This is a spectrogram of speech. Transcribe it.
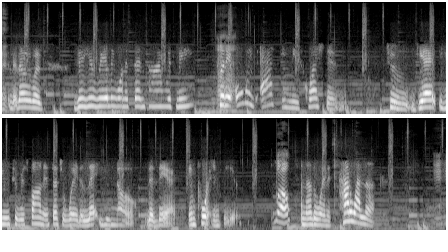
and the other was, do you really want to spend time with me? So they're Uh-huh. always asking these questions to get you to respond in such a way to let you know that they're important to you. Well, Another one is, how do I look? hmm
